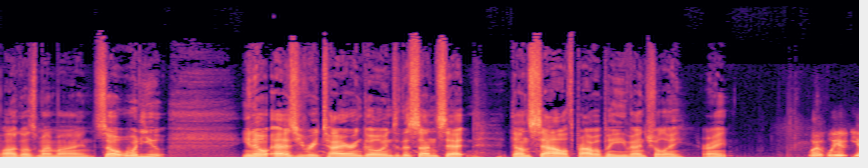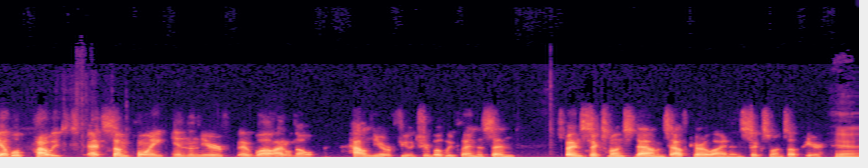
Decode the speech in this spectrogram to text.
boggles my mind. So, what do you, you know, as you retire and go into the sunset down south, probably eventually, right? We, we, yeah, we'll probably at some point in the near, well, I don't know how near future, but we plan to send spend six months down in South Carolina and six months up here. Yeah.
